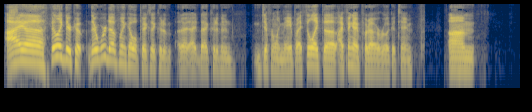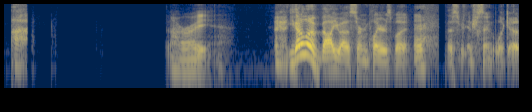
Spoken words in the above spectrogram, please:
I uh feel like there could there were definitely a couple picks that could have uh, that could have been differently made, but I feel like the I think I put out a really good team. Um, All right. you got a lot of value out of certain players, but eh, this would be interesting to look at.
